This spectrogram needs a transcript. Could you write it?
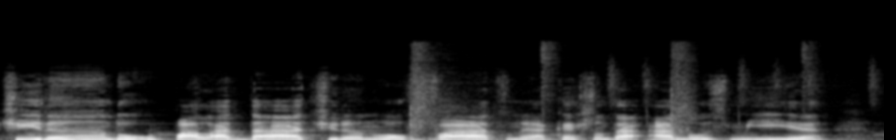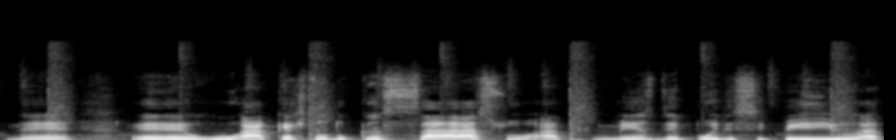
tirando o paladar, tirando o olfato, né? a questão da anosmia, né? É, o, a questão do cansaço, a, mesmo depois desse período, a,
